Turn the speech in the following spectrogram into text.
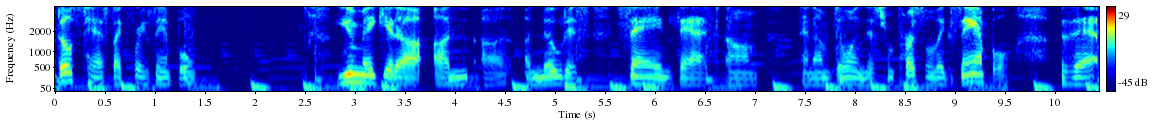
Those tasks, like for example, you may get a, a, a notice saying that um, and I'm doing this from personal example, that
